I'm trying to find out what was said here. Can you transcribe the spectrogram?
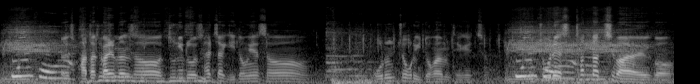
피하세요. 여기서 바닥 그 깔면서 뒤로. 살짝 이동해서 오른쪽으로 이동하면 되겠죠. 피하세요. 쫄에 스턴 넣지 마요 이거.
